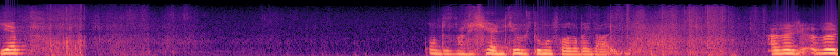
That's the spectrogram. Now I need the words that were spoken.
Yep. Und das war nicht eine ziemlich dumme Frage, aber egal. Aber, aber,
